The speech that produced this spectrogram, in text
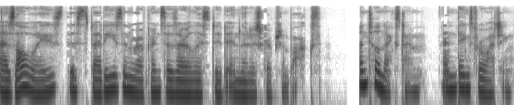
As always, the studies and references are listed in the description box. Until next time, and thanks for watching.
